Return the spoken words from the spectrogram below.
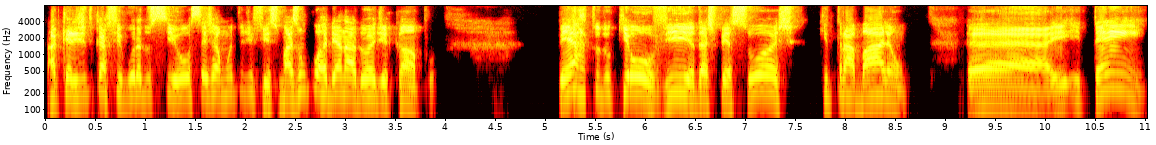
acredito que a figura do CEO seja muito difícil, mas um coordenador de campo, perto do que eu ouvi das pessoas que trabalham é, e, e tem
